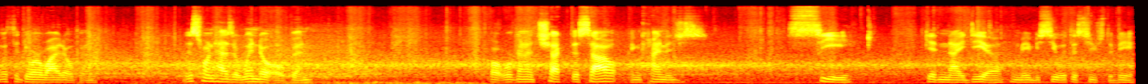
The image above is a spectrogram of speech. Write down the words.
with the door wide open. This one has a window open. But we're gonna check this out and kind of just see, get an idea, and maybe see what this used to be.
